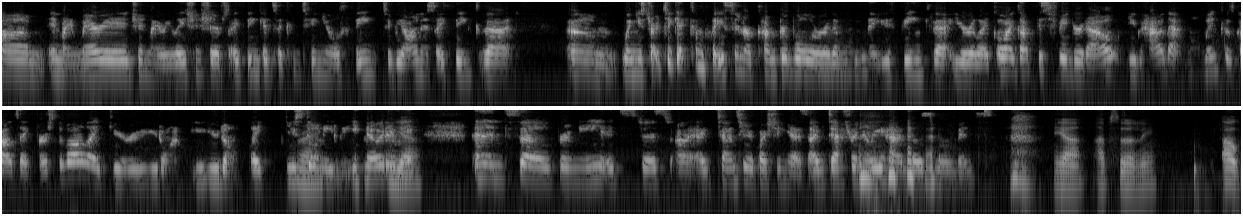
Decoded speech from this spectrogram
Um, in my marriage, in my relationships, I think it's a continual thing. To be honest, I think that um, when you start to get complacent or comfortable, or the moment that you think that you're like, oh, I got this figured out, you have that moment because God's like, first of all, like you're you don't you don't like you still need me. You know what I Yeah. mean? And so for me, it's just I, I to answer your question, yes, I've definitely had those moments. Yeah, absolutely. Oh,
